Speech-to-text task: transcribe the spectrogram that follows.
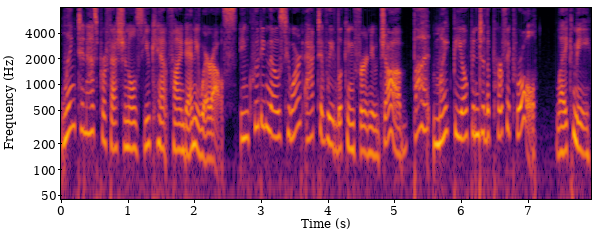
LinkedIn has professionals you can't find anywhere else, including those who aren't actively looking for a new job but might be open to the perfect role, like me.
